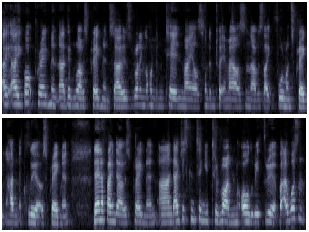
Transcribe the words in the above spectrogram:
I, I got pregnant and I didn't know I was pregnant, so I was running 110 miles, 120 miles, and I was like four months pregnant. hadn't a clue I was pregnant. Then I found out I was pregnant, and I just continued to run all the way through it. But I wasn't,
